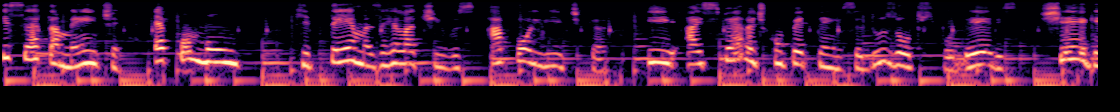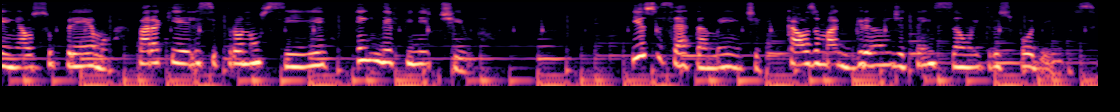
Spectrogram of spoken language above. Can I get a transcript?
E certamente é comum que temas relativos à política e à esfera de competência dos outros poderes cheguem ao Supremo para que ele se pronuncie em definitivo. Isso certamente causa uma grande tensão entre os poderes.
